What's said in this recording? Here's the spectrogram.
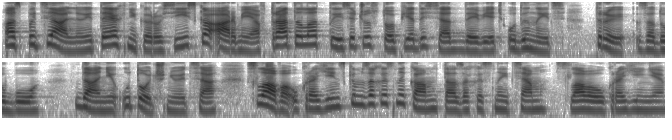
А спеціальної техніки російська армія втратила 1159 одиниць, 3 за добу. Дані уточнюються. Слава українським захисникам та захисницям. Слава Україні!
